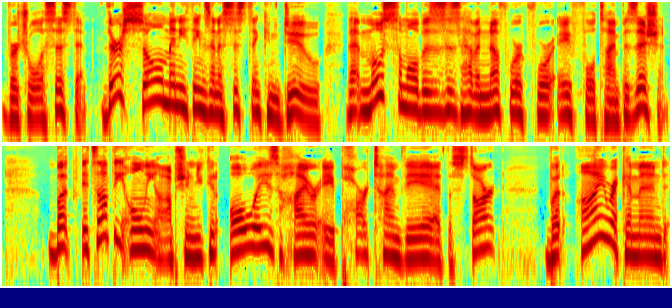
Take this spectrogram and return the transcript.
virtual assistant? There's so many things an assistant can do that most small businesses have enough work for a full time position. But it's not the only option. You can always hire a part time VA at the start but I recommend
